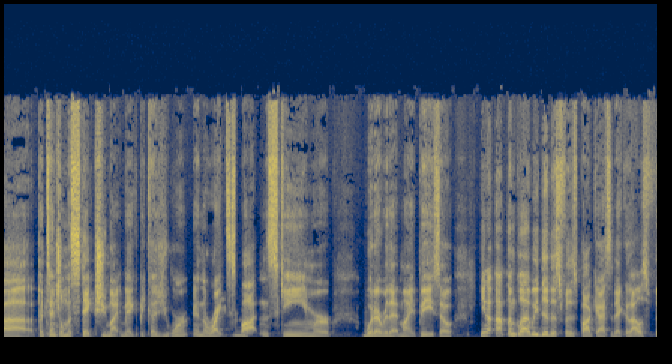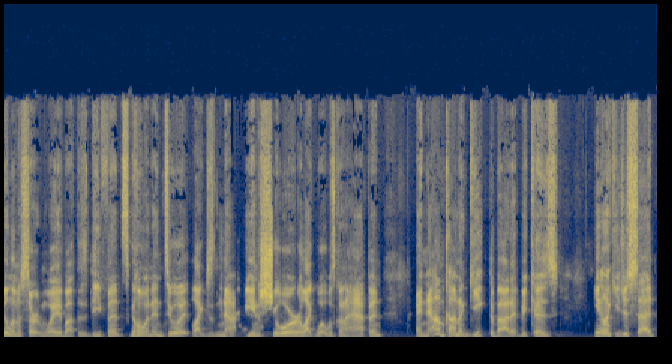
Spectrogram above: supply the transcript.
uh, potential mistakes you might make because you weren't in the right mm-hmm. spot in the scheme or whatever that might be. So, you know, I'm, glad we did this for this podcast today because I was feeling a certain way about this defense going into it, like just not being sure like what was going to happen. And now I'm kind of geeked about it because, you know, like you just said,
